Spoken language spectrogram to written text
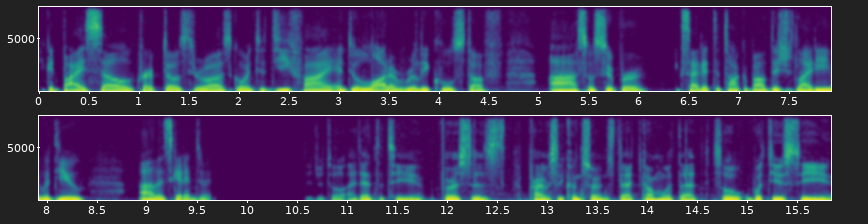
You could buy, sell cryptos through us, go into DeFi, and do a lot of really cool stuff. Uh, so super excited to talk about digital ID with you. Uh, let's get into it. Digital identity versus privacy concerns that come with that. So, what do you see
